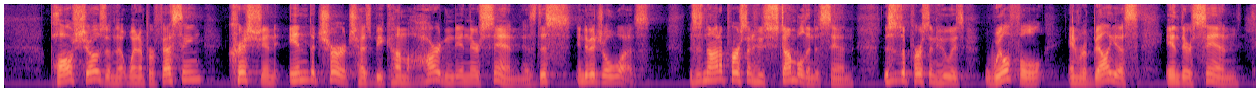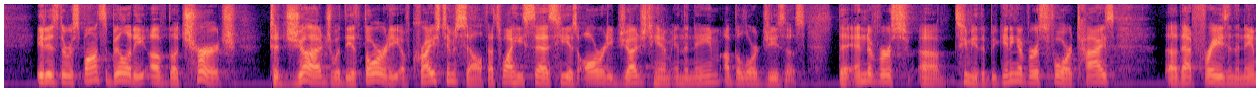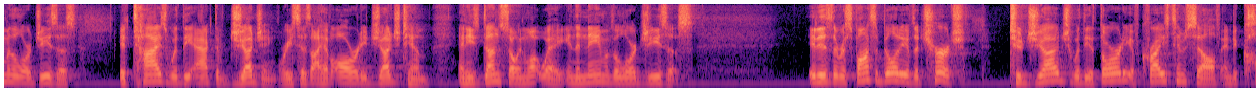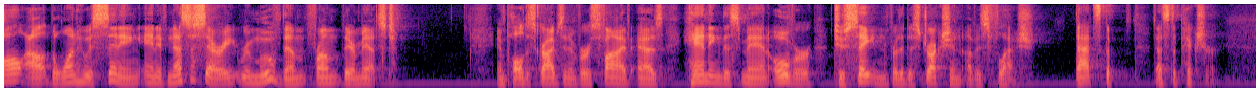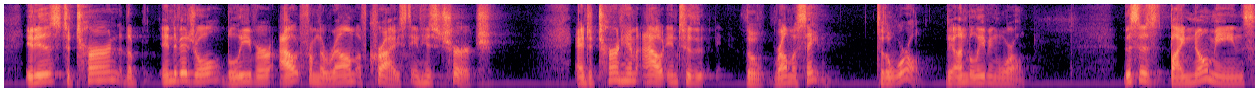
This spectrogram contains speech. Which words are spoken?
Paul shows him that when a professing Christian in the church has become hardened in their sin, as this individual was, this is not a person who stumbled into sin. This is a person who is willful and rebellious in their sin. It is the responsibility of the church to judge with the authority of Christ Himself. That's why He says He has already judged him in the name of the Lord Jesus. The end of verse, uh, excuse me, the beginning of verse 4 ties uh, that phrase in the name of the Lord Jesus, it ties with the act of judging, where he says, I have already judged him. And he's done so in what way? In the name of the Lord Jesus. It is the responsibility of the church to judge with the authority of Christ himself and to call out the one who is sinning and, if necessary, remove them from their midst. And Paul describes it in verse 5 as handing this man over to Satan for the destruction of his flesh. That's the, that's the picture. It is to turn the individual believer out from the realm of Christ in his church and to turn him out into the, the realm of Satan, to the world, the unbelieving world. This is by no means,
